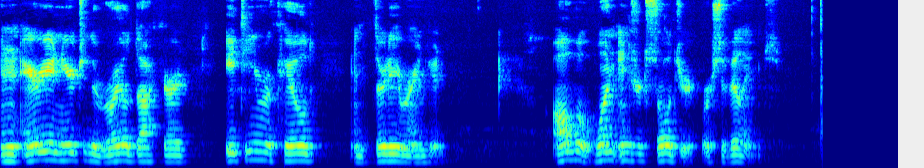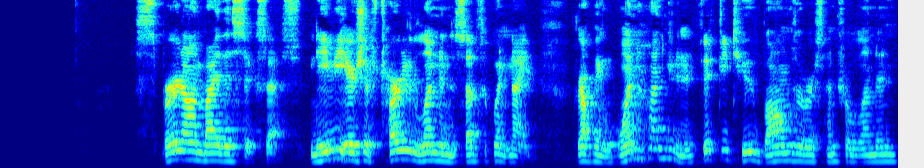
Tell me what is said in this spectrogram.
and an area near to the Royal Dockyard, 18 were killed and 30 were injured. All but one injured soldier were civilians. Spurred on by this success, Navy airships targeted London the subsequent night, dropping 152 bombs over central London,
